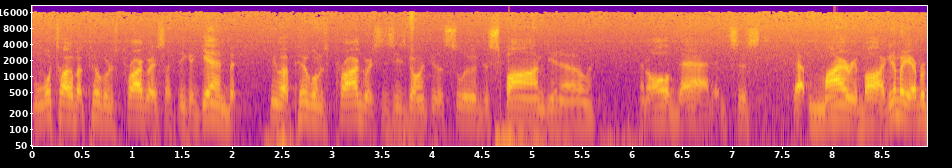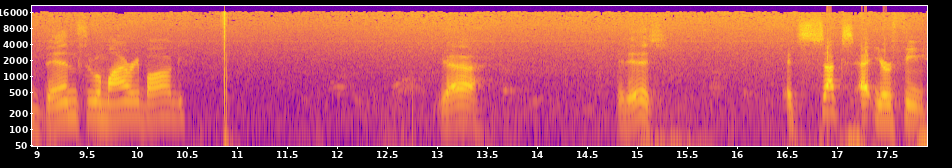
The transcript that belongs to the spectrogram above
We'll talk about Pilgrim's Progress, I think again, but think about Pilgrim's Progress as he's going through the Slough of Despond, you know, and, and all of that. It's just that miry bog. Anybody ever been through a miry bog? Yeah. It is. It sucks at your feet.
